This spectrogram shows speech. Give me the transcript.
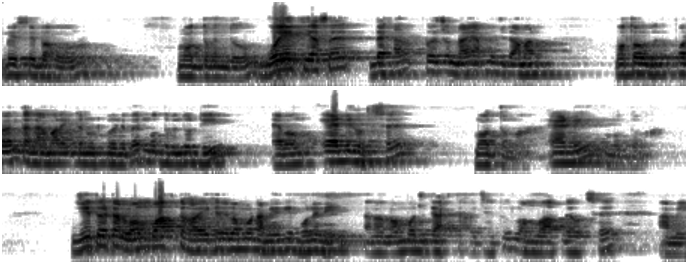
বিসি বাহুর মধ্যবিন্দু। বইয়ে কি আছে? দেখার প্রয়োজন নাই। আপনি যদি আমার মতো পড়েন, তাহলে আমার এটা নোট করে নেবেন। মধ্যবিন্দু ডি এবং এডি হচ্ছে মধ্যমা এডি মধ্যমা। যেহেতু এটা লম্ব আঁকতে হয়, এখানে লম্বটা আমি আগে বলে নিই কারণ লম্ব যদি আঁকতে হয়, যেহেতু লম্ব আঁকলে হচ্ছে আমি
